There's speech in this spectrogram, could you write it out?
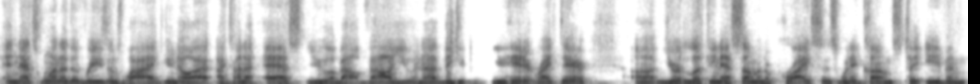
And that's one of the reasons why, you know, I, I kind of asked you about value. And I think you, you hit it right there. Uh, you're looking at some of the prices when it comes to even,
